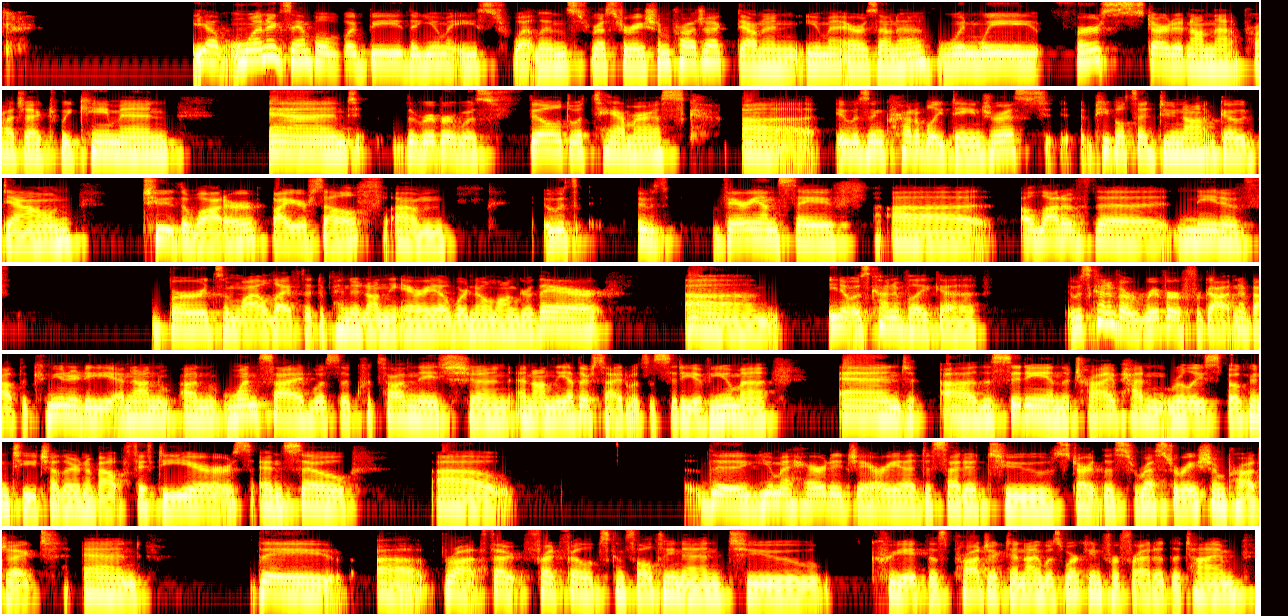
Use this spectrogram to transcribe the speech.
Yeah, one example would be the Yuma East Wetlands Restoration Project down in Yuma, Arizona. When we first started on that project, we came in and the river was filled with tamarisk. Uh, it was incredibly dangerous. People said, do not go down to the water by yourself. Um, it was it was very unsafe. Uh, a lot of the native birds and wildlife that depended on the area were no longer there. Um, you know, it was kind of like a it was kind of a river forgotten about the community. And on on one side was the Quechan Nation, and on the other side was the city of Yuma. And uh, the city and the tribe hadn't really spoken to each other in about 50 years. And so uh, the Yuma Heritage Area decided to start this restoration project. And they uh, brought Fred Phillips Consulting in to create this project, and I was working for Fred at the time.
